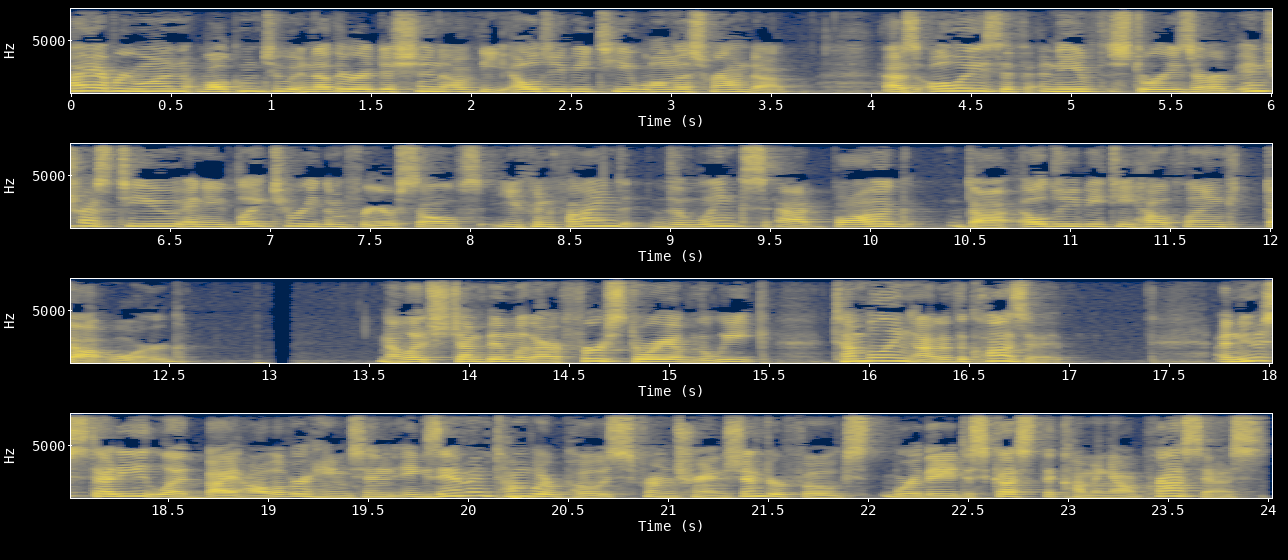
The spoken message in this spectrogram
Hi, everyone. Welcome to another edition of the LGBT Wellness Roundup. As always, if any of the stories are of interest to you and you'd like to read them for yourselves, you can find the links at blog.lgbthealthlink.org. Now let's jump in with our first story of the week Tumbling Out of the Closet. A new study led by Oliver Haimson examined Tumblr posts from transgender folks where they discussed the coming out process.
